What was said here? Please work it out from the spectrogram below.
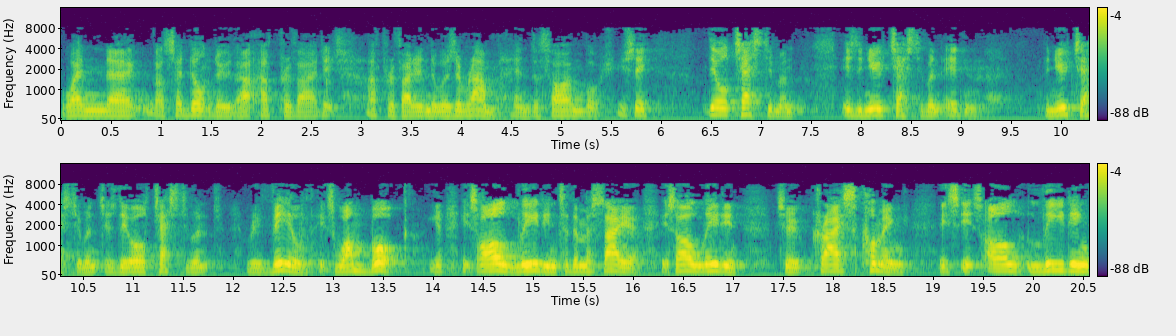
when uh, God said, Don't do that. I've provided. I've provided. And there was a ram in the thorn bush. You see, the Old Testament is the New Testament hidden. The New Testament is the Old Testament revealed. It's one book. You know, it's all leading to the Messiah. It's all leading to Christ's coming it's, it's all leading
